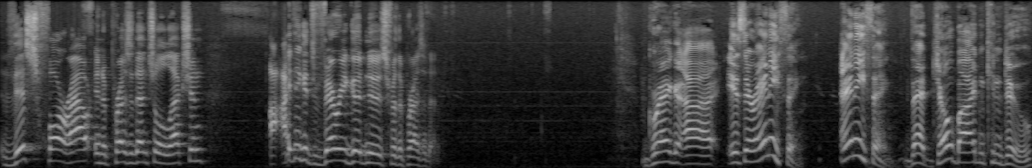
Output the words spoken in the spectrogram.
this far out in a presidential election – I think it's very good news for the president. Greg, uh, is there anything, anything that Joe Biden can do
